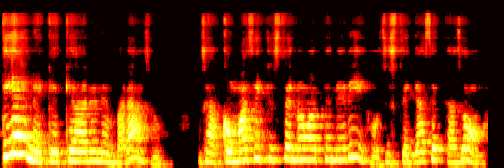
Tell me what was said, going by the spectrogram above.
tiene que quedar en embarazo. O sea, ¿cómo así que usted no va a tener hijos si usted ya se casó?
